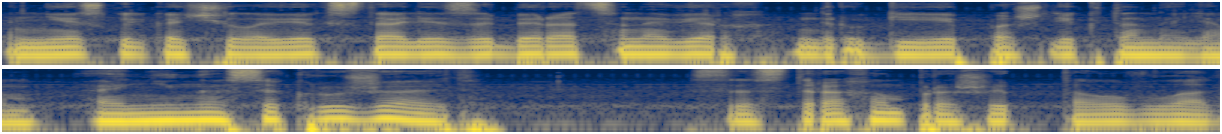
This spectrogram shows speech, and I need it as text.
Несколько человек стали забираться наверх, другие пошли к тоннелям. «Они нас окружают!» Со страхом прошептал Влад.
